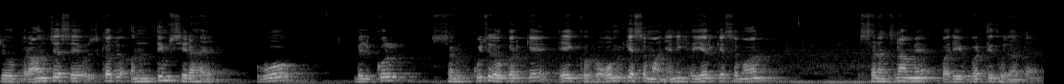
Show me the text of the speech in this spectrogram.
जो ब्रांचेस है, उसका जो अंतिम सिरा है, वो बिल्कुल संकुचित होकर के एक रोम के समान, यानी हेयर के समान संरचना में परिवर्तित हो जाता है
